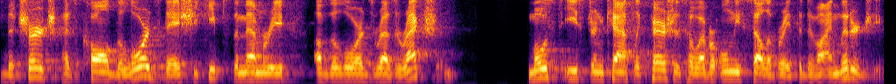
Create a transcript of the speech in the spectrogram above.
the church has called the Lord's Day, she keeps the memory of the Lord's resurrection. Most Eastern Catholic parishes, however, only celebrate the Divine Liturgy,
